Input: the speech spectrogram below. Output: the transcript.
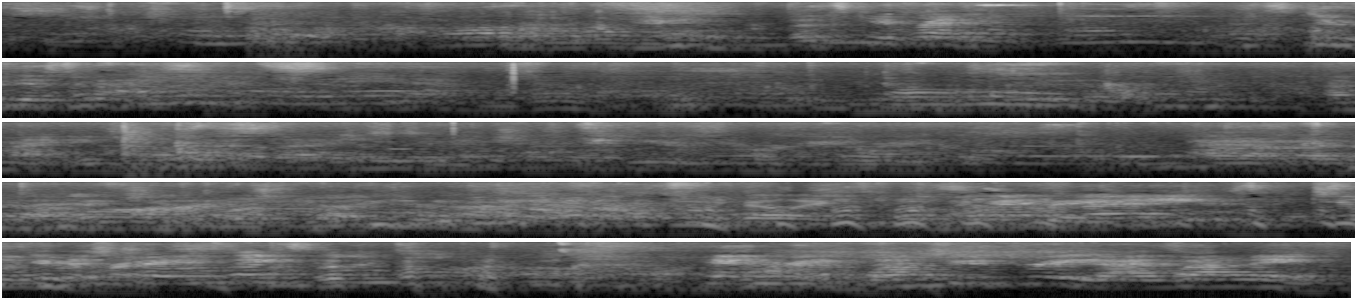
Okay, let's get ready. Let's do this, guys. I might need you on that side to make sure that you're working right. I don't know. if that's Okay, ready? Give at Miss Henry, one, two, three, eyes on me.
